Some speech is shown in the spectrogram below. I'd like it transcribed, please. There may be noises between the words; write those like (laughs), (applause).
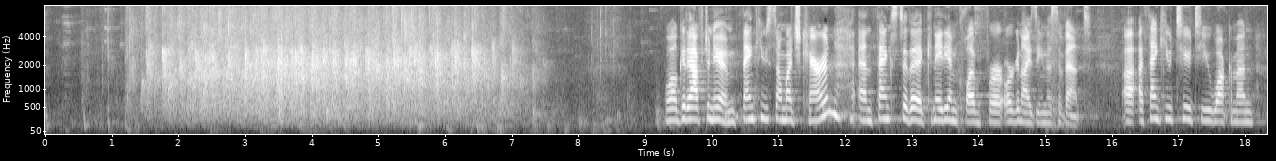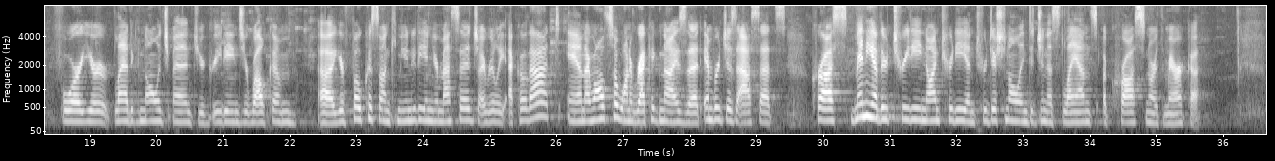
Well, good afternoon. Thank you so much, Karen, and thanks to the Canadian Club for organizing this event. Uh, a thank you too to you, Wakaman, for your land acknowledgement, your greetings, your welcome, uh, your focus on community and your message. I really echo that. And I also want to recognize that Enbridge's assets cross many other treaty, non-treaty, and traditional Indigenous lands across North America.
